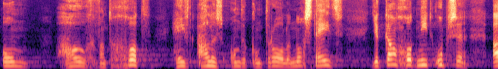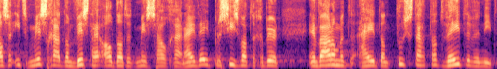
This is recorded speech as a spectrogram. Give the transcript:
omhoog, want God heeft alles onder controle, nog steeds. Je kan God niet oepsen. Als er iets misgaat, dan wist hij al dat het mis zou gaan. Hij weet precies wat er gebeurt. En waarom het, hij het dan toestaat, dat weten we niet.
